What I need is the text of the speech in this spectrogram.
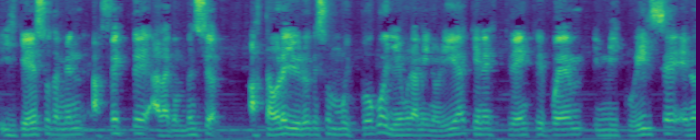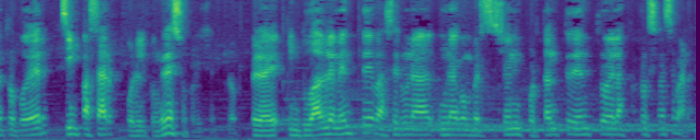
y que eso también afecte a la convención. Hasta ahora yo creo que son muy pocos y es una minoría quienes creen que pueden inmiscuirse en otro poder sin pasar por el Congreso, por ejemplo. Pero eh, indudablemente va a ser una, una conversación importante dentro de las próximas semanas.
